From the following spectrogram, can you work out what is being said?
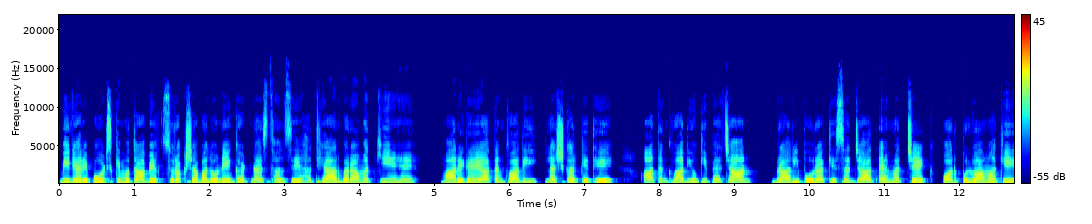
मीडिया रिपोर्ट्स के मुताबिक सुरक्षा बलों ने घटनास्थल से हथियार बरामद किए हैं। मारे गए आतंकवादी लश्कर के थे। आतंकवादियों की पहचान ब्रारीपोरा के सज्जाद अहमद चेक और पुलवामा के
